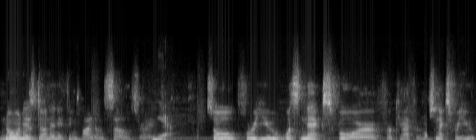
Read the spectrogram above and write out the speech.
no one has done anything by themselves, right? Yeah. So for you, what's next for for Katherine? What's next for you?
